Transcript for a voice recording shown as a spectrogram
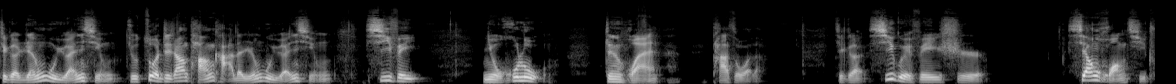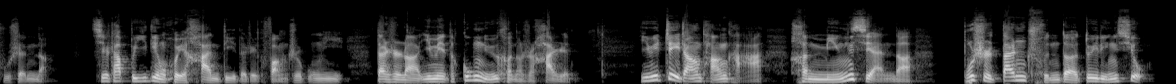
这个人物原型就做这张唐卡的人物原型，熹妃、钮祜禄、甄嬛，她做的。这个熹贵妃是镶黄旗出身的，其实她不一定会汉地的这个纺织工艺，但是呢，因为她宫女可能是汉人，因为这张唐卡很明显的不是单纯的堆灵绣，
